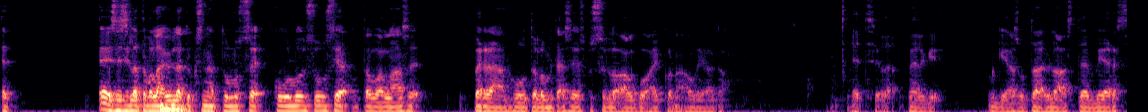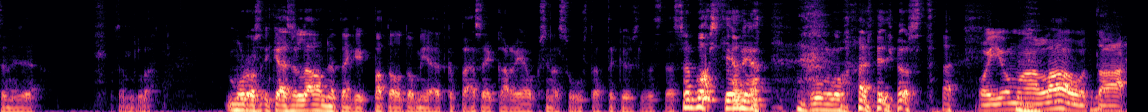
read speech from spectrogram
Et, ei se sillä tavalla yllätyksenä tullut se kuuluisuus ja tavallaan se peräänhuutelu, mitä se joskus silloin alkuaikoina oli aika. Että siellä meilläkin, mekin asutaan yläasteen vieressä, niin se semmoisella murrosikäisellä on jotenkin patoutumia, jotka pääsee karjauksina suusta, että kyllä sieltä sitä Sebastiania kuuluu aina jostain. Voi jumalauta,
